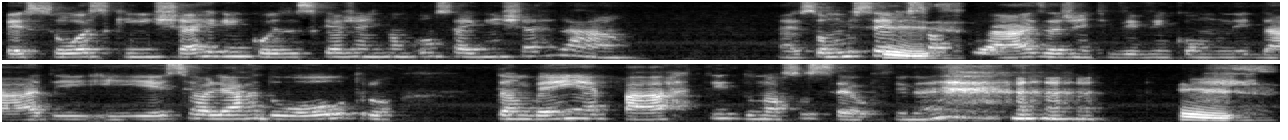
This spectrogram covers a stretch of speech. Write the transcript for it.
Pessoas que enxerguem coisas que a gente não consegue enxergar. É, somos seres Isso. sociais, a gente vive em comunidade e esse olhar do outro também é parte do nosso self, né? Isso,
